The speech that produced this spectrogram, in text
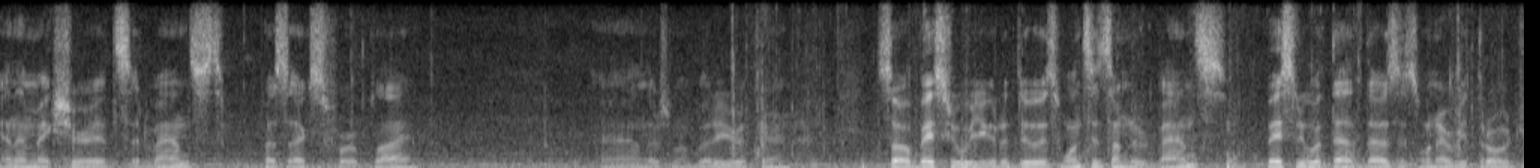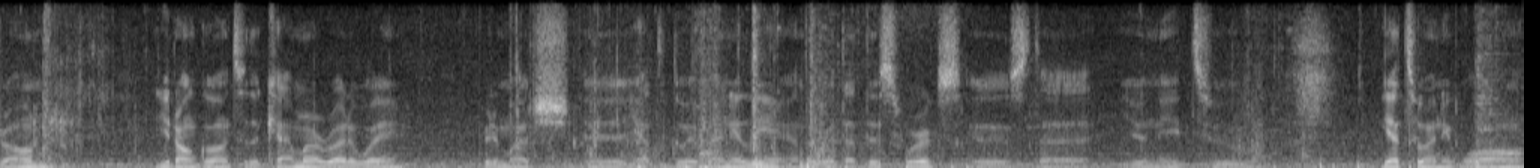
and then make sure it's advanced press X for apply and there's my buddy right there so basically what you're gonna do is once it's under advance, basically what that does is whenever you throw a drone you don't go into the camera right away pretty much uh, you have to do it manually and the way that this works is that you need to get to any wall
